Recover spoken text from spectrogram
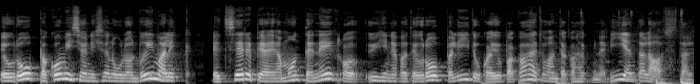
Euroopa Komisjoni sõnul on võimalik, et Serbia ja Montenegro ühinevad Euroopa Liiduga juba kahe tuhande kahekümne viiendal aastal.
